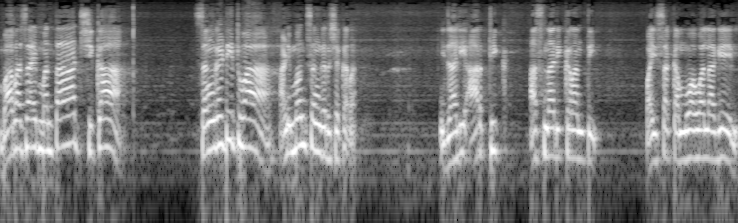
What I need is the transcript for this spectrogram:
बाबासाहेब म्हणतात शिका संघटित व्हा आणि मग संघर्ष करा. ही झाली आर्थिक असणारी क्रांती. पैसा कमवावा लागेल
